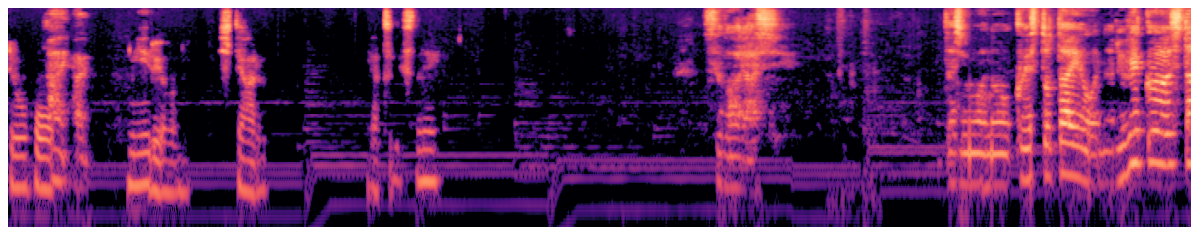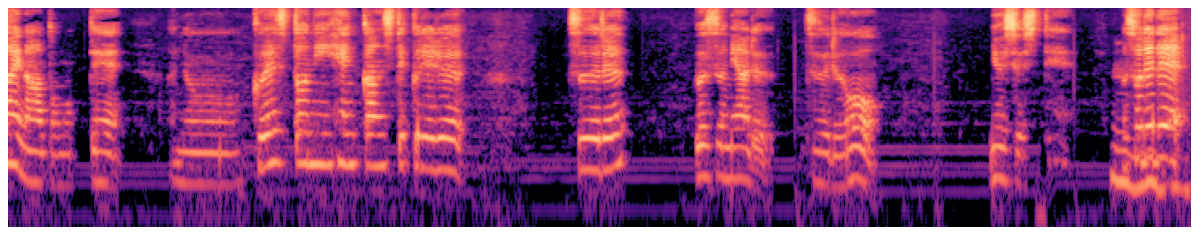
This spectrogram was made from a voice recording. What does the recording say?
両方はいはい。見えるようにしてあるやつですね。素晴らしい。私もあの、クエスト対応はなるべくしたいなと思って、あの、クエストに変換してくれるツール、ブースにあるツールを入手して、うんそれで、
